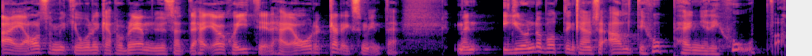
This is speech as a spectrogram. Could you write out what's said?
jag har så mycket olika problem nu så att det här, jag skiter i det här, jag orkar liksom inte. Men i grund och botten kanske alltihop hänger ihop. va?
